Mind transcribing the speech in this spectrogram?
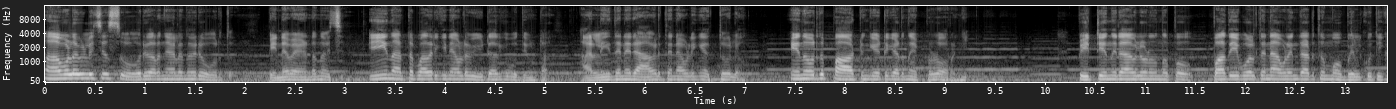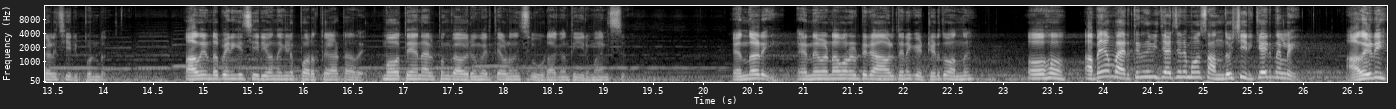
അവളെ വിളിച്ച് സോറി പറഞ്ഞാലെന്നവർ ഓർത്തു. പിന്നെ വേണ്ടെന്ന് വെച്ച്. ഈ നട്ടപ്പാതിരിക്ക് ഇനി അവളുടെ വീട്ടുകാർക്ക് ബുദ്ധിമുട്ടാണ് അല്ലെങ്കിൽ തന്നെ രാവിലെ തന്നെ അവളിങ്ങ് എത്തുമല്ലോ എന്നോർത്ത് പാട്ടും കേട്ട് കിടന്ന് എപ്പോഴും ഉറങ്ങി. പിറ്റേന്ന് രാവിലെ ഉണർന്നപ്പോൾ പതിയെ പോലെ തന്നെ അവളിന്റെ അടുത്ത് മൊബൈൽ കുത്തി കളിച്ച് ഇരിപ്പുണ്ട്. അതുണ്ടപ്പോൾ എനിക്ക് ചിരി വന്നെങ്കിലും പുറത്ത് കാട്ടാതെ. മുഖത്ത് ഞാൻ അല്പം ഗൗരവം വരുത്തി അവളൊന്ന് ചൂടാക്കാൻ തീരുമാനിച്ചു. എന്താടി? എന്നെ വേണ്ട പറഞ്ഞിട്ട് രാവിലെ തന്നെ കെട്ടിയെടുത്ത് വന്ന്? ഓഹോ അപ്പൊ ഞാൻ വരത്തില്ലെന്ന് വിചാരിച്ചതിന് മോൻ സന്തോഷിച്ചിരിക്കായിരുന്നല്ലേ? അതേടി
